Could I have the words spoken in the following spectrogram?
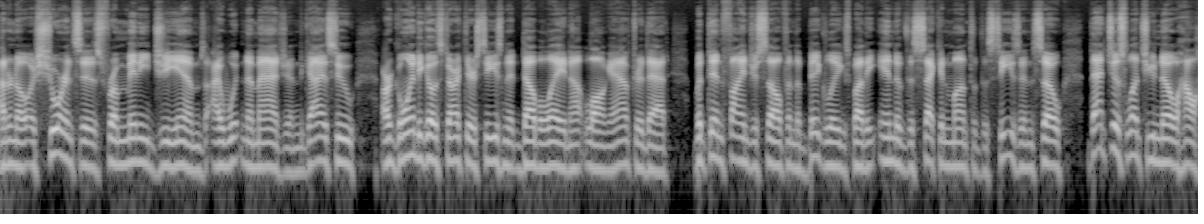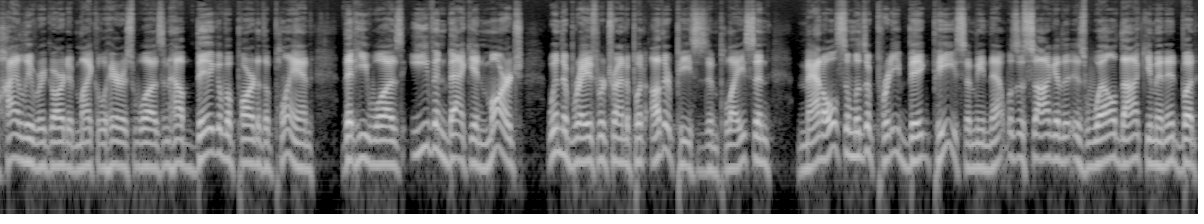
I don't know, assurances from many GMs, I wouldn't imagine. Guys who are going to go start their season at double A not long after that, but then find yourself in the big leagues by the end of the second month of the season. So that just lets you know how highly regarded Michael Harris was and how big of a part of the plan that he was even back in March when the Braves were trying to put other pieces in place. And Matt Olson was a pretty big piece. I mean, that was a saga that is well documented, but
